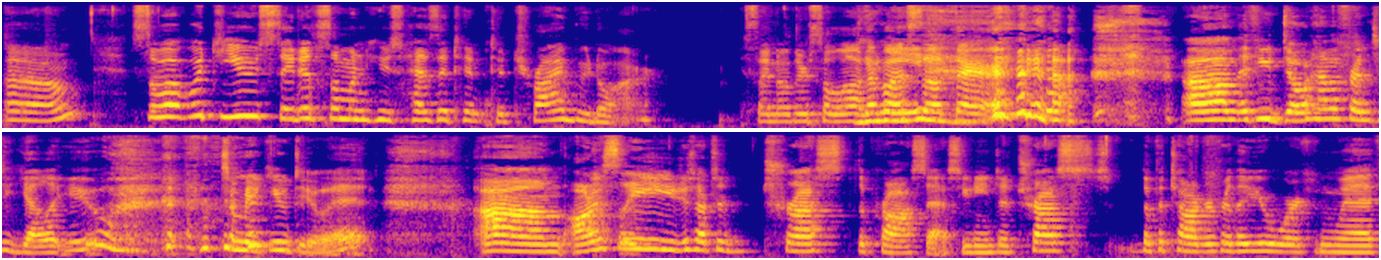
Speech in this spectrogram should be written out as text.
Um, so what would you say to someone who's hesitant to try boudoir? Because I know there's a lot You of us out there. yeah. Um, if you don't have a friend to yell at you to make you do it, um, honestly, you just have to trust the process. You need to trust the photographer that you're working with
